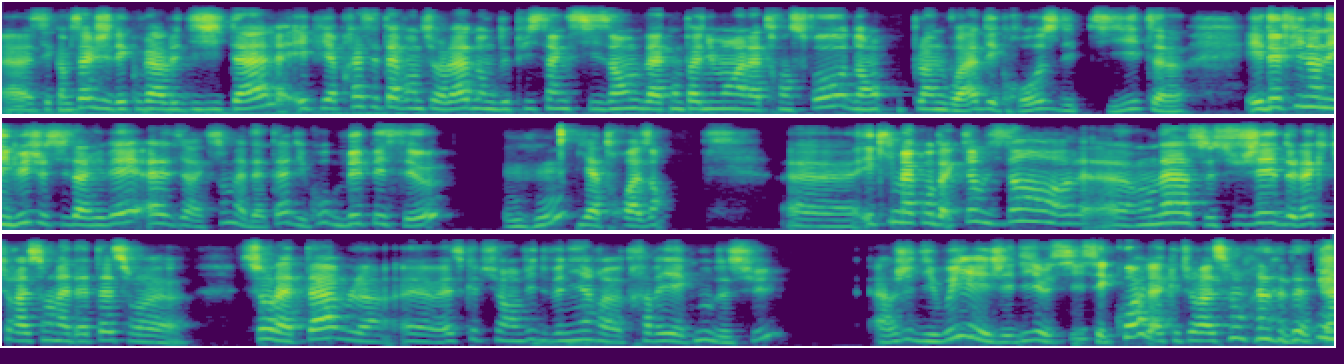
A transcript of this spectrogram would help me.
Euh, c'est comme ça que j'ai découvert le digital. Et puis après cette aventure-là, donc depuis 5-6 ans, de l'accompagnement à la transfo dans plein de boîtes, des grosses, des petites. Euh, et de fil en aiguille, je suis arrivée à la direction de la data du groupe BPCE mhm. il y a 3 ans. Euh, et qui m'a contacté en me disant on a ce sujet de l'acculturation de la data sur, sur la table. Est-ce que tu as envie de venir travailler avec nous dessus? Alors j'ai dit oui et j'ai dit aussi c'est quoi l'acculturation à la data?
